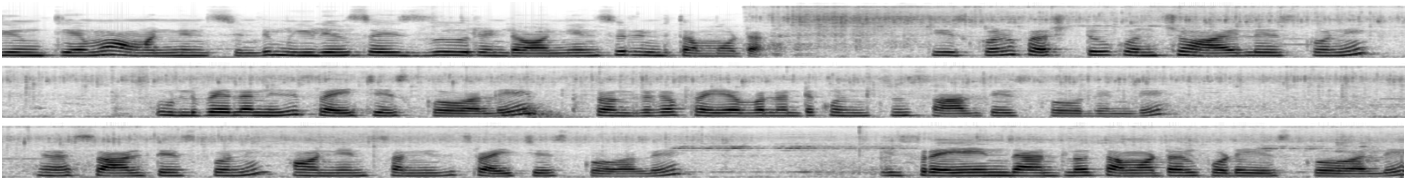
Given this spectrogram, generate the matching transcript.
దీనికేమో ఆనియన్స్ అండి. మీడియం సైజు రెండు ఆనియన్స్ రెండు టమోటా తీసుకొని ఫస్ట్ కొంచెం ఆయిల్ వేసుకొని ఉల్లిపాయలు అనేది ఫ్రై చేసుకోవాలి. తొందరగా ఫ్రై అవ్వాలంటే కొంచెం సాల్ట్ వేసుకోవాలండి. సాల్ట్ వేసుకొని ఆనియన్స్ అనేది ఫ్రై చేసుకోవాలి. ఇది ఫ్రై అయిన దాంట్లో టమాటాలు కూడా వేసుకోవాలి.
